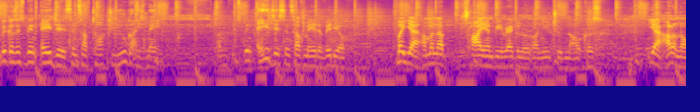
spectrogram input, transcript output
because it's been ages since I've talked to you guys mate. It's been ages since I've made a video. But yeah I'm gonna try and be regular on YouTube now because yeah I don't know.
